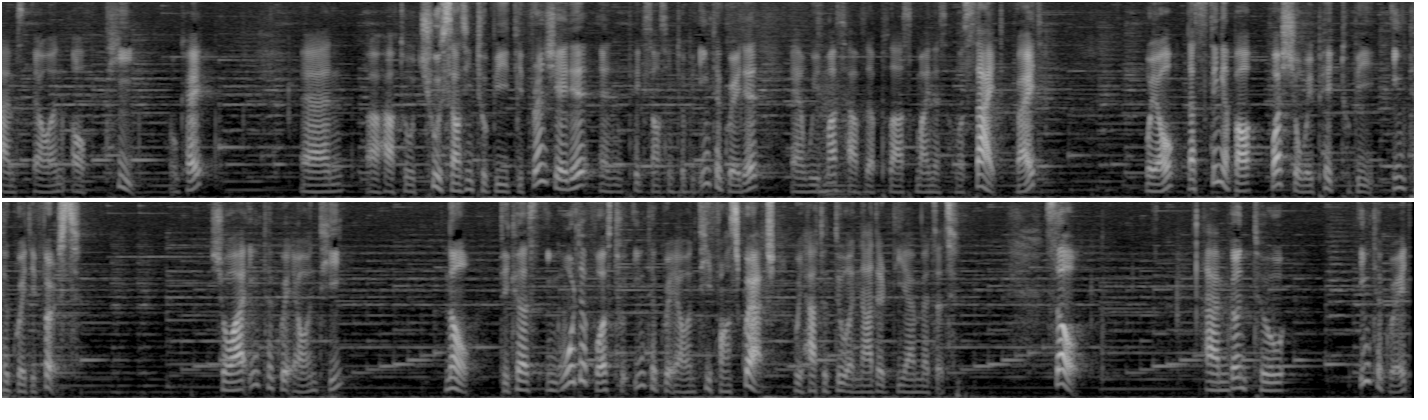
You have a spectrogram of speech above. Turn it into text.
times ln of t, okay? And I have to choose something to be differentiated and pick something to be integrated. And we must have the plus minus on the side, right? Well, let's think about what should we pick to be integrated first. Should I integrate t No, because in order for us to integrate t from scratch, we have to do another DI method. So, I'm going to integrate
